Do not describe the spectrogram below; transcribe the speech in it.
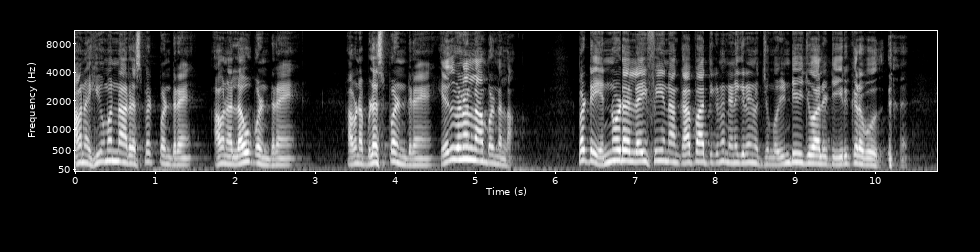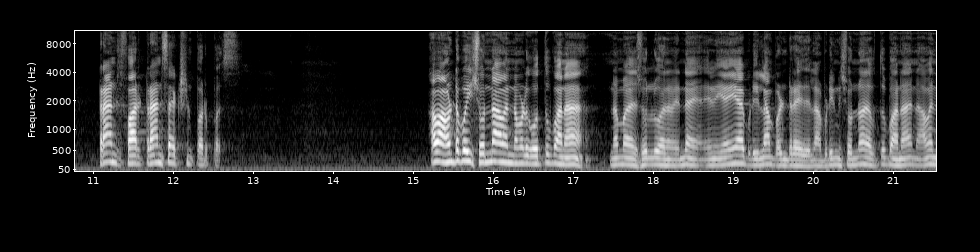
அவனை ஹியூமன் நான் ரெஸ்பெக்ட் பண்ணுறேன் அவனை லவ் பண்ணுறேன் அவனை ப்ளஸ் பண்ணுறேன் எது வேணாலும் நான் பண்ணலாம். பட் என்னோடய லைஃப்பையும் நான் காப்பாற்றிக்கணும்னு நினைக்கிறேன்னு வச்சுக்கோ இண்டிவிஜுவாலிட்டி இருக்கிற போது. ட்ரான்ஸ் ஃபார் டிரான்சாக்ஷன் பர்பஸ் அவன் அவன்கிட்ட போய் சொன்னால் அவன் நம்மளுக்கு ஒத்துப்பானா? நம்ம சொல்லுவான் என்ன ஏன் இப்படிலாம் பண்ணுற இதெல்லாம்? அப்படின்னு சொன்னால் ஒத்துப்பானா? அவன்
